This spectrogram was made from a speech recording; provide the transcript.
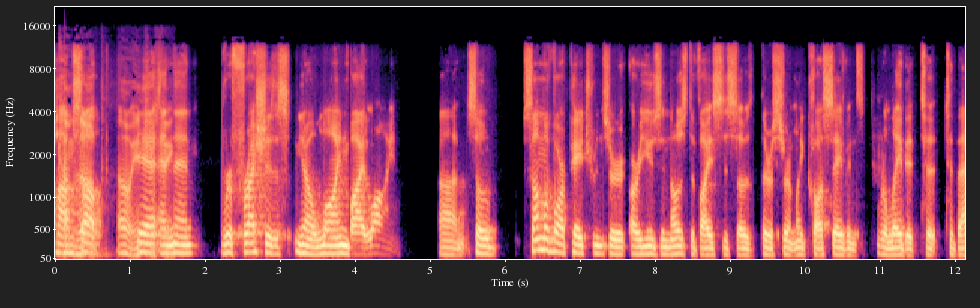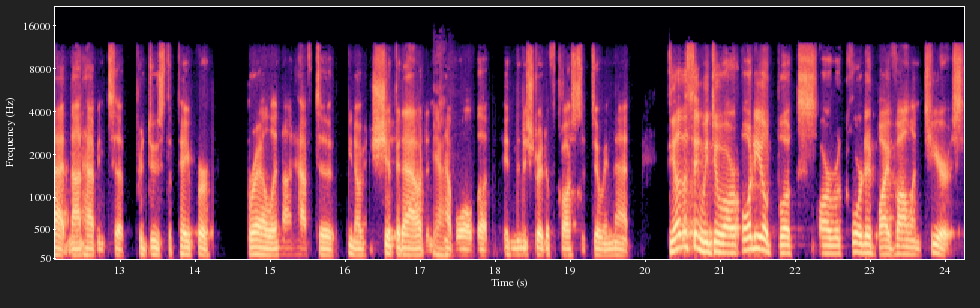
pops up. up. Oh, yeah, and then refreshes, you know, line by line. Um, so some of our patrons are, are using those devices, so there are certainly cost savings related to, to that, not having to produce the paper braille and not have to, you know, ship it out and yeah. have all the administrative costs of doing that. The other thing we do, our audiobooks are recorded by volunteers.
